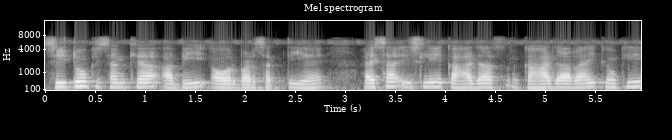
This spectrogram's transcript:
सीटों की संख्या अभी और बढ़ सकती है। ऐसा इसलिए कहा जा कहा जा रहा है क्योंकि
